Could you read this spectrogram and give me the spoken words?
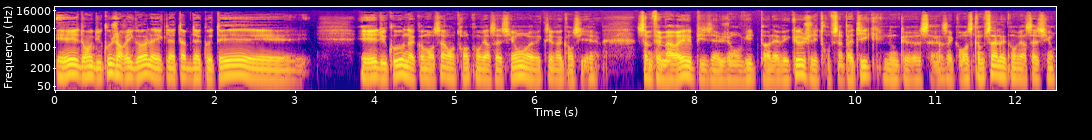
Et donc du coup, j'en rigole avec la table d'à côté et, et du coup, on a commencé à rentrer en conversation avec ces vacanciers. Ça me fait marrer, et puis j'ai envie de parler avec eux, je les trouve sympathiques, donc euh, ça, ça, commence comme ça, la conversation.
